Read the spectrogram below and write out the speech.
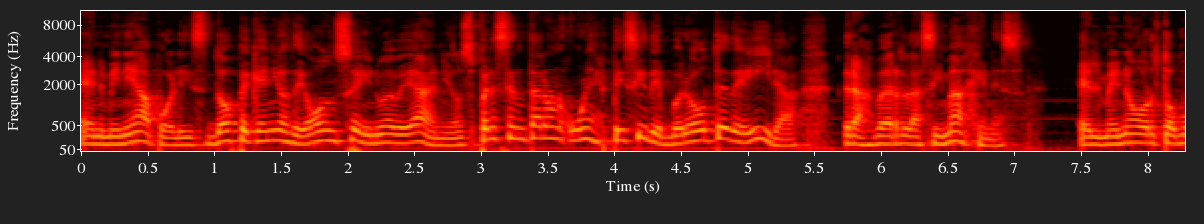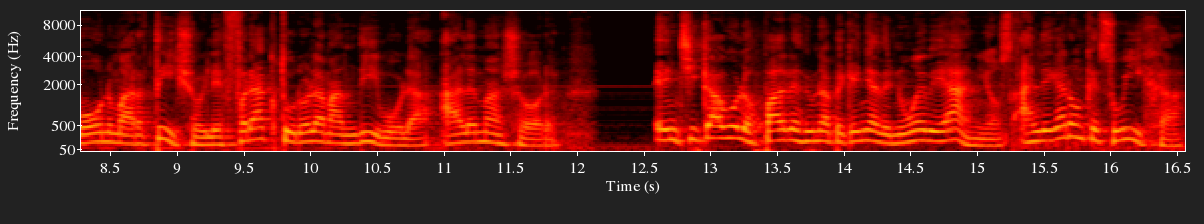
En Minneapolis, dos pequeños de 11 y 9 años presentaron una especie de brote de ira tras ver las imágenes. El menor tomó un martillo y le fracturó la mandíbula al mayor. En Chicago, los padres de una pequeña de 9 años alegaron que su hija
